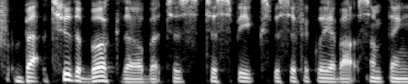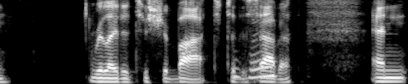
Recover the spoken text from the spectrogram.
f- back to the book though, but to to speak specifically about something related to Shabbat, to the Mhm. Sabbath. And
